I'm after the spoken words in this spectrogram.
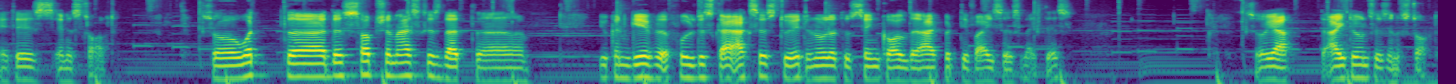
it is installed. So what uh, this option asks is that uh, you can give a full disk access to it in order to sync all the iPad devices like this. So yeah the iTunes is installed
